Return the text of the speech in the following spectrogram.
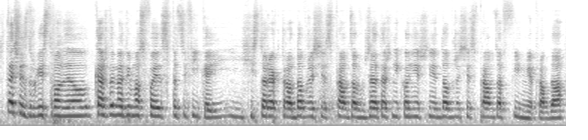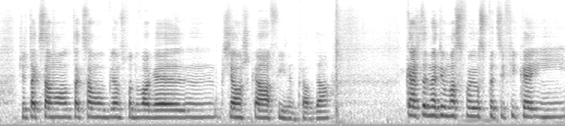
to też jest z drugiej strony, no każde medium ma swoją specyfikę i, i historia, która dobrze się sprawdza w grze, też niekoniecznie dobrze się sprawdza w filmie, prawda? Czyli tak samo, tak samo biorąc pod uwagę y, książka, film, prawda? Każde medium ma swoją specyfikę i,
